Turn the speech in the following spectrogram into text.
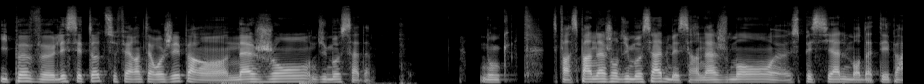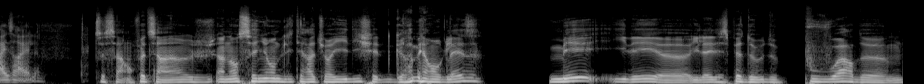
ils peuvent laisser Todd se faire interroger par un agent du Mossad. Donc, enfin, c'est pas un agent du Mossad, mais c'est un agent euh, spécial mandaté par Israël. C'est ça. En fait, c'est un, un enseignant de littérature yiddish et de grammaire anglaise, mais il est, euh, il a une espèce de, de pouvoir de,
